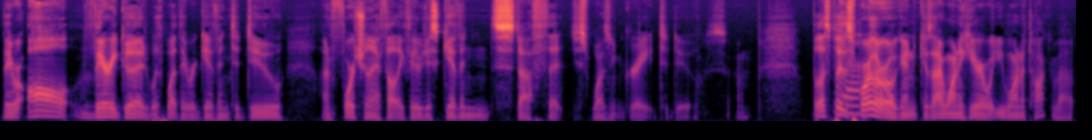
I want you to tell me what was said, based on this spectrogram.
They were all very good with what they were given to do. Unfortunately, I felt like they were just given stuff that just wasn't great to do. So, but let's play the spoiler again because I want to hear what you want to talk about.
